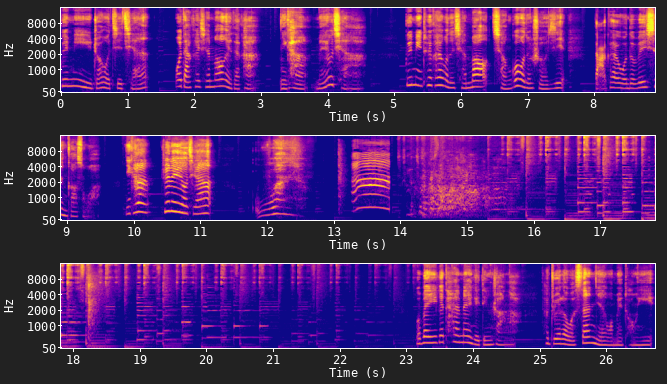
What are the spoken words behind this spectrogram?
闺蜜找我借钱，我打开钱包给她看，你看没有钱啊。闺蜜推开我的钱包，抢过我的手机，打开我的微信，告诉我，你看这里有钱。我啊！我被一个太妹给盯上了，她追了我三年，我没同意。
